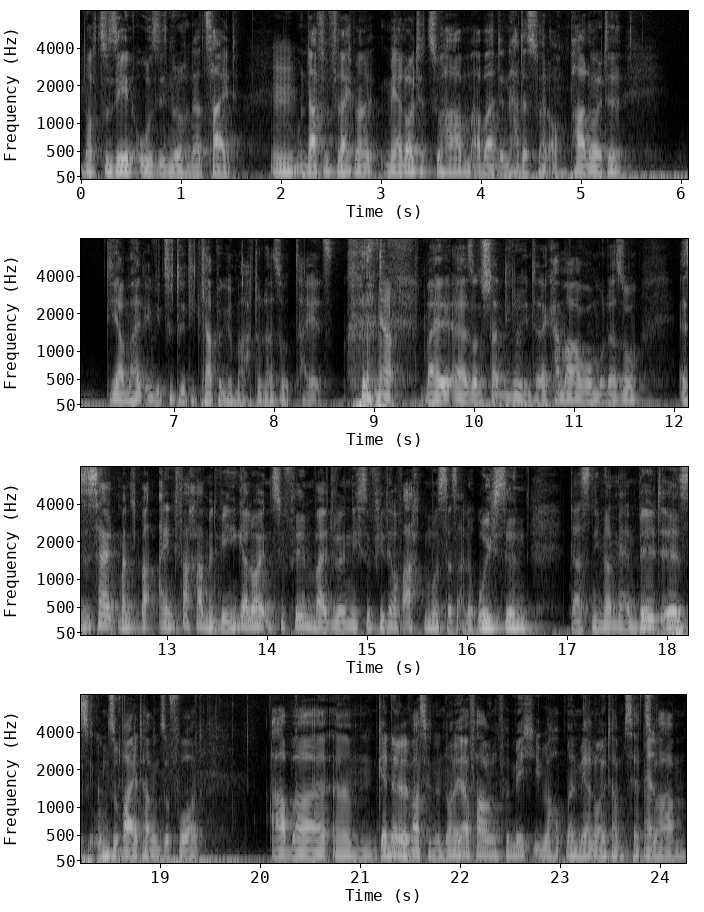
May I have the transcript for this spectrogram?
noch zu sehen, oh, sind nur noch in der Zeit. Mhm. Und dafür vielleicht mal mehr Leute zu haben, aber dann hattest du halt auch ein paar Leute, die haben halt irgendwie zu dritt die Klappe gemacht oder so, teils. Ja. weil äh, sonst standen die nur hinter der Kamera rum oder so. Es ist halt manchmal einfacher, mit weniger Leuten zu filmen, weil du dann nicht so viel darauf achten musst, dass alle ruhig sind, dass niemand mehr im Bild ist und so weiter und so fort. Aber ähm, generell war es ja eine neue Erfahrung für mich, überhaupt mal mehr Leute am Set Ja. zu haben.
